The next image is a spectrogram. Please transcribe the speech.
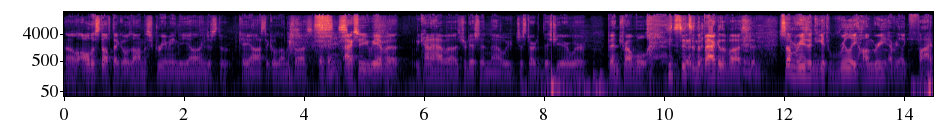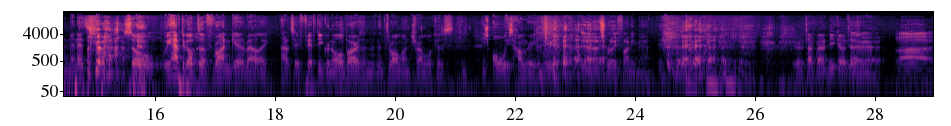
uh, all the stuff that goes on, the screaming, the yelling, just the chaos that goes on the bus. Actually, we have a, we kind of have a tradition now. We've just started this year where Ben Trumbull sits in the back of the bus, and some reason he gets really hungry every like five minutes. so we have to go up to the front and get about like I would say 50 granola bars and, then throw them on Trumbull because he, he's always hungry. It's weird. yeah, that's really funny, man. You want to talk about Nico? Yeah, yeah. Uh,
